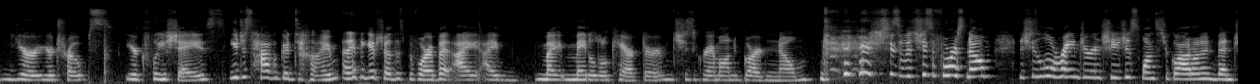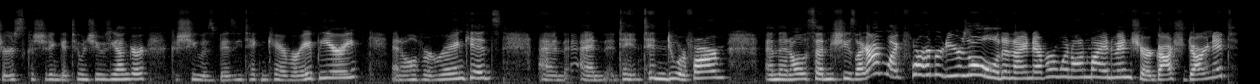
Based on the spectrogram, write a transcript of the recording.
your your tropes your cliches. You just have a good time. And i think i've showed this before but i i my, made a little character. She's a grandma and garden gnome. She's she's a forest gnome and she's a little ranger and she just wants to go out on adventures because she didn't get to when she was younger because she was busy taking care of her apiary and all of her grandkids and and tending to her farm. And then all of a sudden she's like i'm like 400 years old and i never went on my adventure. Gosh darn darn it.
